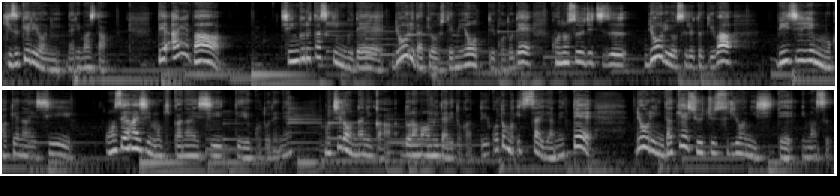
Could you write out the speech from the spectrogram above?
気づけるようになりました。であればシングルタスキングで料理だけをしてみようっていうことでこの数日料理をする時は BGM もかけないし音声配信も聞かないしっていうことでね。もちろん何かドラマを見たりとかっていうことも一切やめて料理にだけ集中するようにしています。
